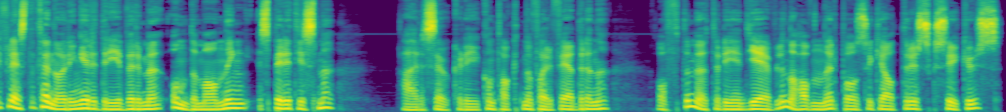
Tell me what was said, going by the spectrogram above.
De fleste tenåringer driver med åndemaning, spiritisme. Her søker de kontakt med forfedrene, ofte møter de djevelen og havner på psykiatrisk sykehus.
